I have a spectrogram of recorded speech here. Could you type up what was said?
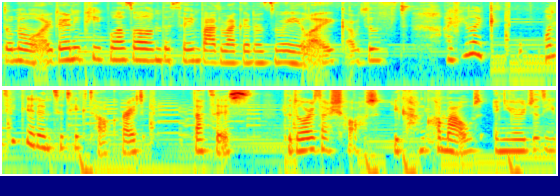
don't know, are there any people as well on the same bandwagon as me? Like I'm just I feel like once you get into TikTok, right, that's it the doors are shut you can't come out and you're just you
